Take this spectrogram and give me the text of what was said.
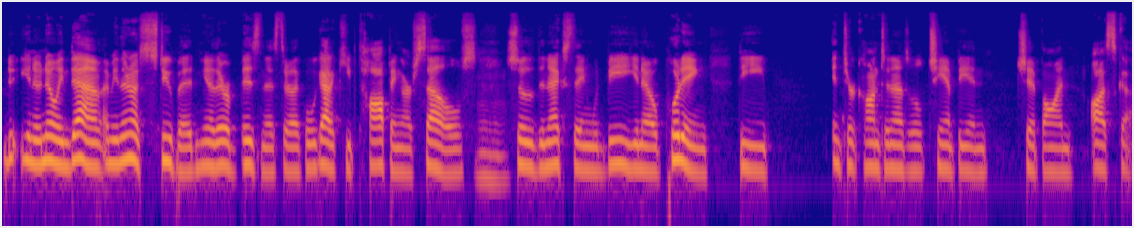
you know, knowing them, I mean, they're not stupid. You know, they're a business. They're like, well, we got to keep topping ourselves. So the next thing would be, you know, putting the Intercontinental Championship on Asuka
